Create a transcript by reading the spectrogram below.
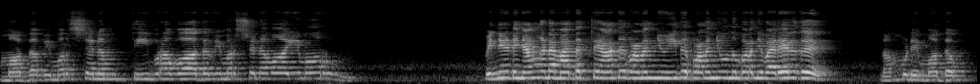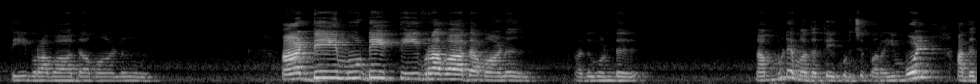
മതവിമർശനം തീവ്രവാദ വിമർശനമായി മാറും. പിന്നീട് ഞങ്ങളുടെ മതത്തെ അത് പണഞ്ഞു ഇത് പണഞ്ഞു എന്ന് പറഞ്ഞ് വരരുത്. നമ്മുടെ മതം തീവ്രവാദമാണ്. അടിമുടി തീവ്രവാദമാണ്. അതുകൊണ്ട് നമ്മുടെ മതത്തെക്കുറിച്ച് പറയുമ്പോൾ അത്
